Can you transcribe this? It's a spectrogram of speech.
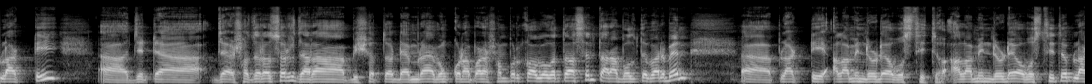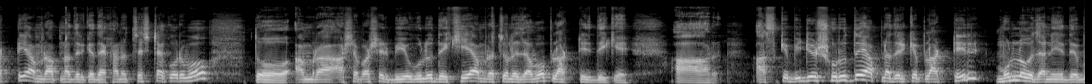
প্লাটটি যেটা যা সচরাচর যারা বিশেষত ড্যামরা এবং কোনাপাড়া সম্পর্কে অবগত আছেন, তারা বলতে পারবেন প্লাটটি আলামিন রোডে অবস্থিত। আলামিন রোডে অবস্থিত প্লাটটি আমরা আপনাদেরকে দেখানোর চেষ্টা করব। তো আমরা আশেপাশের ভিউগুলো দেখিয়ে আমরা চলে যাব প্লাটটির দিকে। আর আজকে ভিডিওর শুরুতে আপনাদেরকে প্লাটটির মূল্য জানিয়ে দেব।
